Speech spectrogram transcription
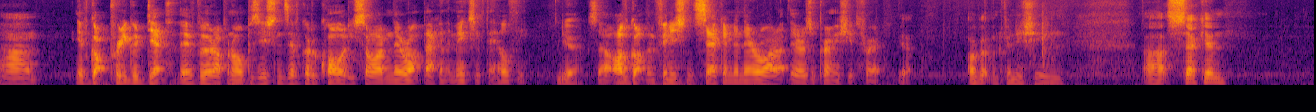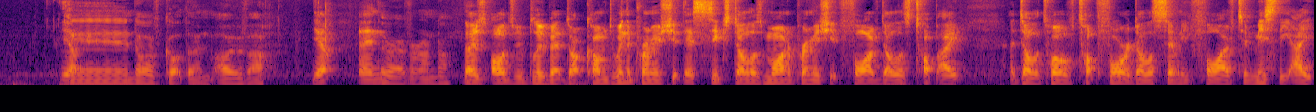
um, they've got pretty good depth that they've built up in all positions. They've got a quality side, and they're right back in the mix if they're healthy. Yeah, So I've got them finishing second, and they're right up there as a premiership threat. yeah. I've got them finishing uh, second, and I've got them over. Yep. And They're over under. those odds with bluebet.com to win the premiership, they're $6, minor premiership $5, top 8 $1.12, top 4 $1.75 to miss the 8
